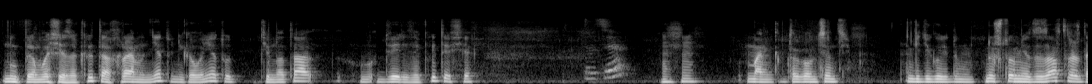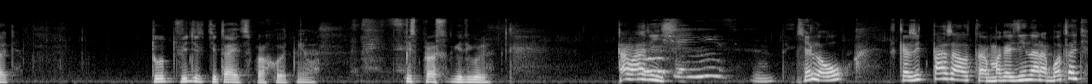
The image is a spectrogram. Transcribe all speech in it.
Ну, прям вообще закрыто, охраны нету, никого нету, темнота, в- двери закрыты все. ТЦ? Угу. В маленьком торговом центре. Григорий думает, ну что, мне до завтра ждать? Тут видит китаец проходит мимо. И спрашивает Григорий. Товарищ, hello, скажите, пожалуйста, магазин работать?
